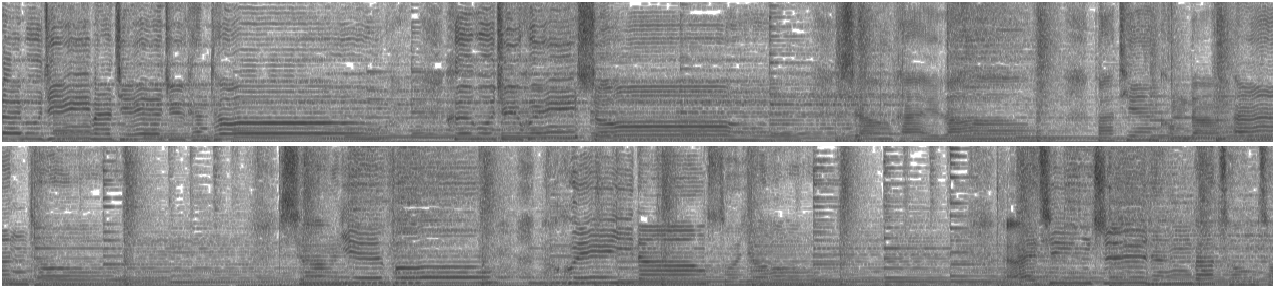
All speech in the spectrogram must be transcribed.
来不及把结局看透。和过去挥手，像海浪把天空当岸头，像夜风爱情只能把匆匆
